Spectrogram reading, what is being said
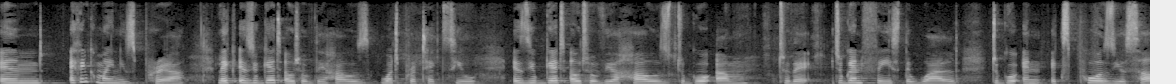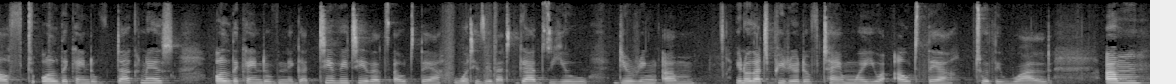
And I think mine is prayer. Like as you get out of the house, what protects you? As you get out of your house to go um to the to go and face the world, to go and expose yourself to all the kind of darkness, all the kind of negativity that's out there. What is it that guards you during um you know that period of time where you are out there to the world? Um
